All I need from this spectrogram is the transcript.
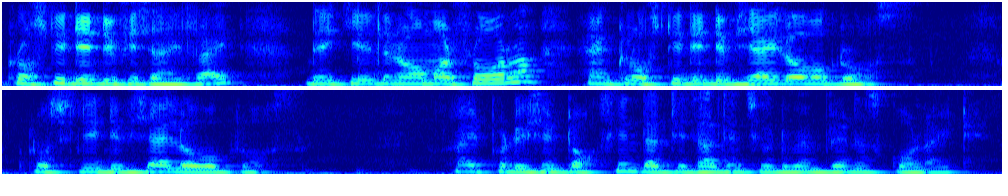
Clostridium difficile, right? They kill the normal flora and Clostridium difficile overgrows. Clostridium difficile overgrows, right? Producing toxin that results in pseudomembranous colitis.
